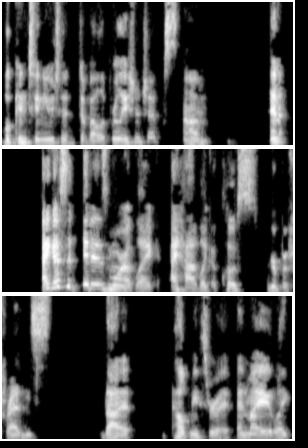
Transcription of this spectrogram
will continue to develop relationships. Um, and I guess it, it is more of like I have like a close group of friends that help me through it. And my like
